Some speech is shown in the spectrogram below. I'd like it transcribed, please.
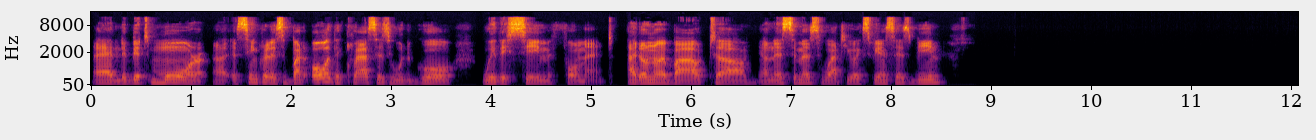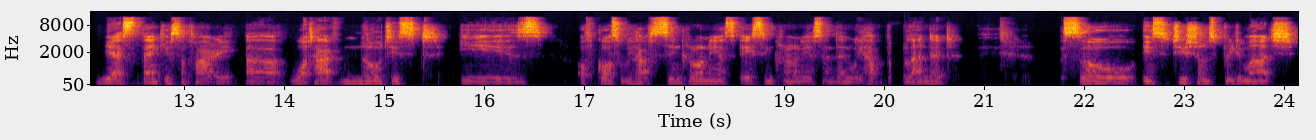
and a bit more uh, synchronous, but all the classes would go with the same format. I don't know about uh, SMS what your experience has been. Yes, thank you, Safary. Uh, what I've noticed is, of course, we have synchronous, asynchronous, and then we have blended. So institutions pretty much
